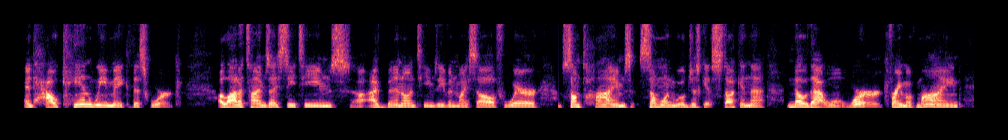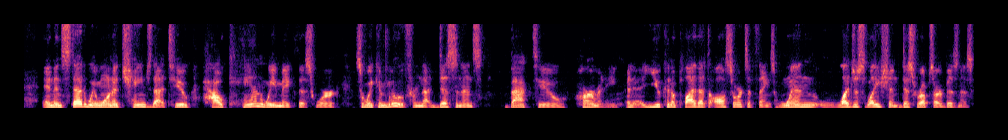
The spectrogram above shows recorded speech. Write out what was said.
and how can we make this work? A lot of times I see teams, uh, I've been on teams even myself, where sometimes someone will just get stuck in that, no, that won't work frame of mind. And instead, we want to change that to how can we make this work so we can move from that dissonance back to harmony. And uh, you can apply that to all sorts of things. When legislation disrupts our business,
